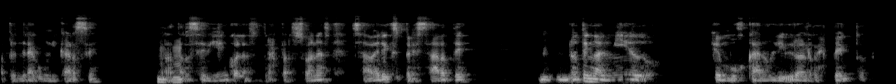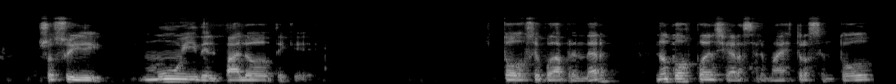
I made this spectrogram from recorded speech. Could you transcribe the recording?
aprender a comunicarse, tratarse bien con las otras personas, saber expresarte. No tengan miedo en buscar un libro al respecto. Yo soy muy del palo de que todo se puede aprender. No todos pueden llegar a ser maestros en todo,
